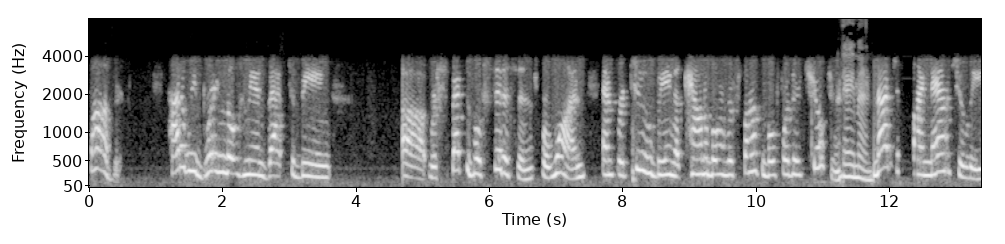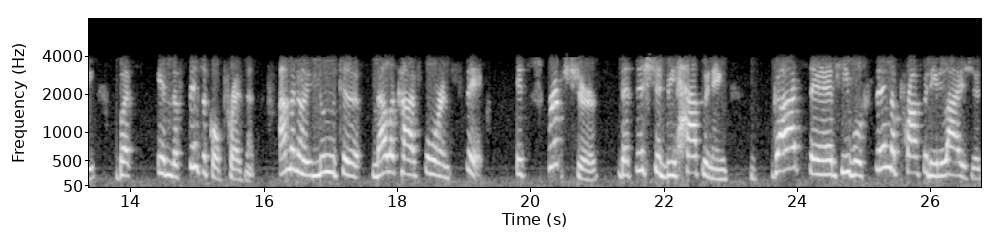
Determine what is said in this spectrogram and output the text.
father? How do we bring those men back to being uh, respectable citizens, for one, and for two, being accountable and responsible for their children. Amen. Not just financially, but in the physical presence. I'm going to allude to Malachi 4 and 6. It's scripture that this should be happening. God said he will send the prophet Elijah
